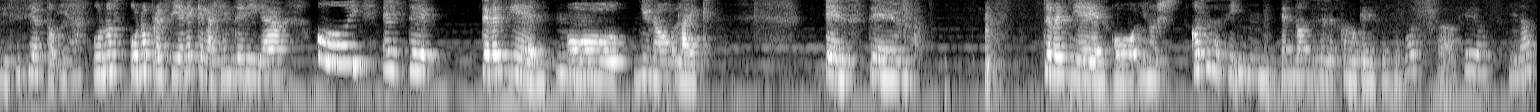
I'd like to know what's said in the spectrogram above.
Y sí es cierto. Ya. Uno, uno prefiere que la gente diga, hoy, este, te ves bien, Ujú. o, you know, like, este, te ves bien, o, you know, cosas así. Ujú. Entonces él es como que dices, what the hell, you know?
